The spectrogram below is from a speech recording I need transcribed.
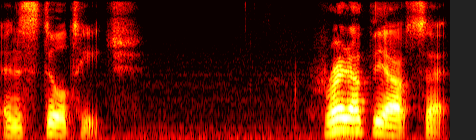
and still teach. Right at the outset,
